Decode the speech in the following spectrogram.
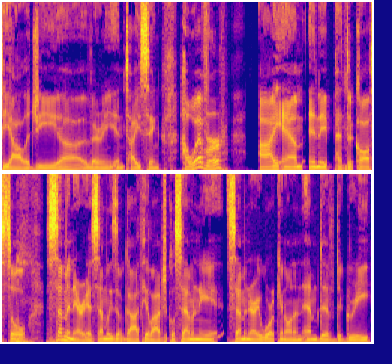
theology uh, very enticing. However, I am in a Pentecostal seminary, Assemblies of God Theological Seminary, seminary working on an MDiv degree,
